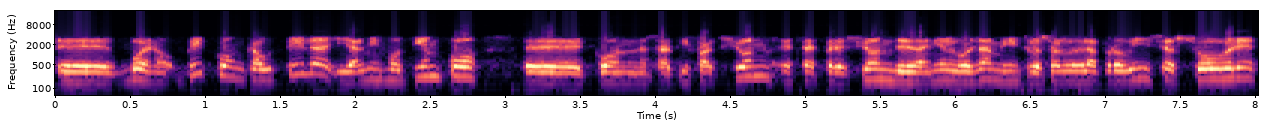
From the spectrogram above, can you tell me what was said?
eh, bueno, ve con cautela y al mismo tiempo eh, con satisfacción esta expresión de Daniel Goyán, ministro de Salud de la provincia, sobre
